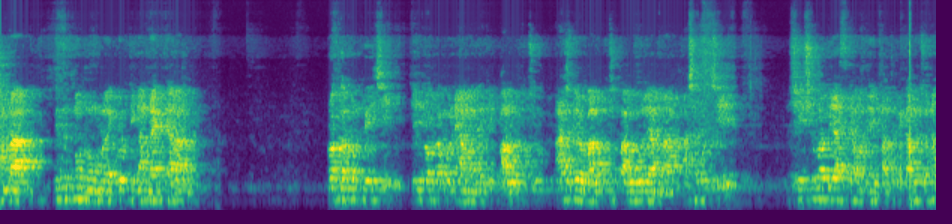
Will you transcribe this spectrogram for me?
আমরা বিদ্যুৎ মন্ত্রণালয় কর্তৃক আমরা একটা প্রজ্ঞাপন পেয়েছি। যে প্রজ্ঞাপনে আমাদেরকে ভালো কিছু আসবে বা ভালো কিছু পাবো বলে আমরা আশা করছি। সেই সুবাদে আজকে আমাদের প্রাথমিক আলোচনা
